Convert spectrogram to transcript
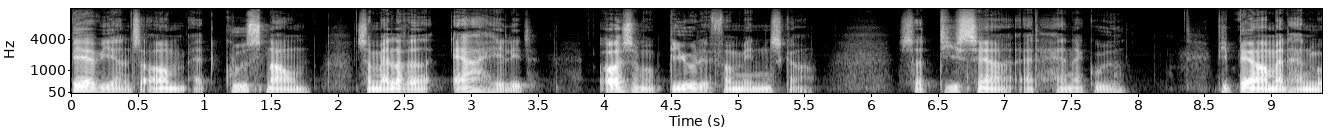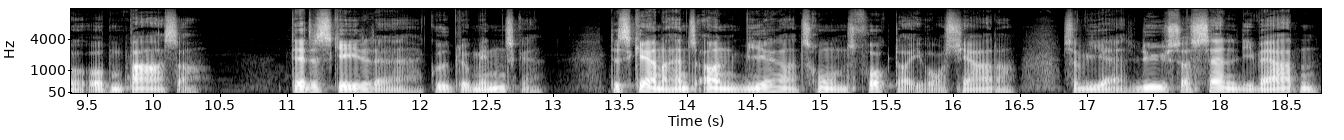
beder vi altså om, at Guds navn, som allerede er helligt, også må blive det for mennesker, så de ser, at han er Gud. Vi beder om, at han må åbenbare sig. Dette skete, da Gud blev menneske. Det sker, når hans ånd virker troens frugter i vores hjerter, så vi er lys og salt i verden,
